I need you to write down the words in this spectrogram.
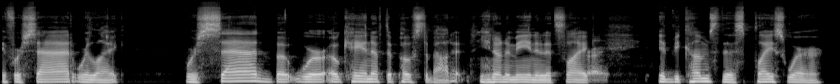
If we're sad, we're like, we're sad, but we're okay enough to post about it. You know what I mean? And it's like, Right. it becomes this place where,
